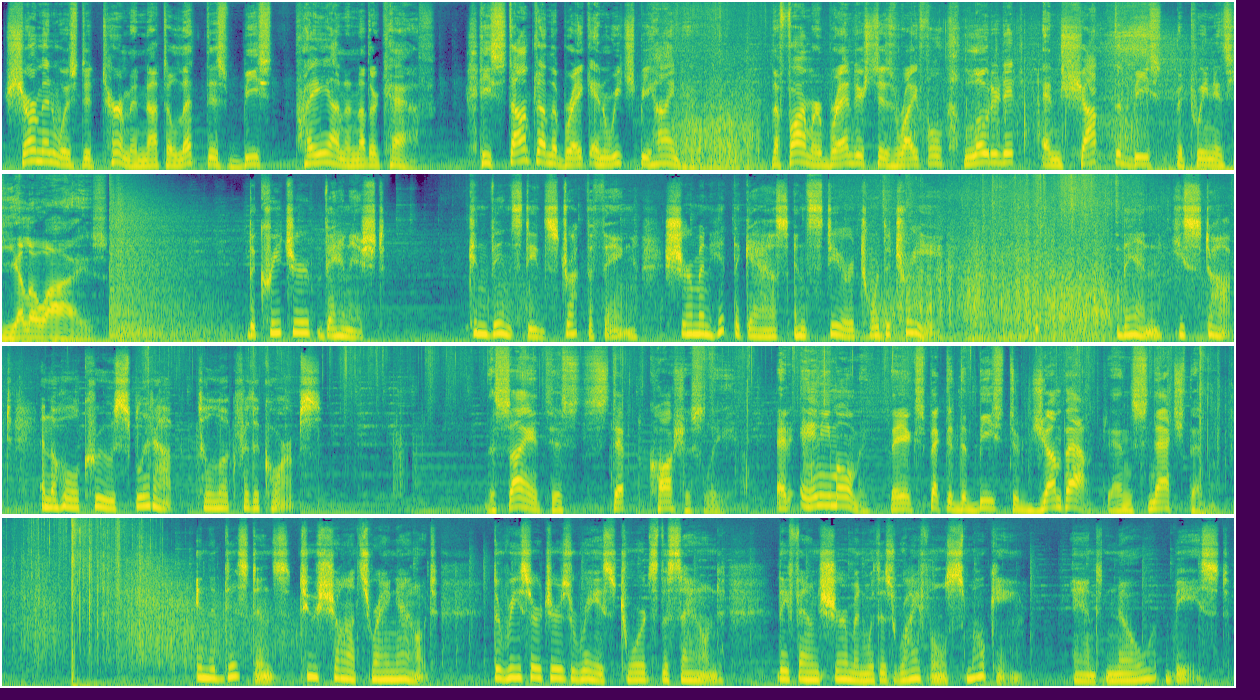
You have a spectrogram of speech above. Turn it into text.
Sherman was determined not to let this beast prey on another calf. He stomped on the brake and reached behind him. The farmer brandished his rifle, loaded it, and shot the beast between its yellow eyes. The creature vanished. Convinced he'd struck the thing, Sherman hit the gas and steered toward the tree. Then he stopped, and the whole crew split up to look for the corpse. The scientists stepped cautiously. At any moment, they expected the beast to jump out and snatch them. In the distance, two shots rang out. The researchers raced towards the sound. They found Sherman with his rifle smoking and no beast.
